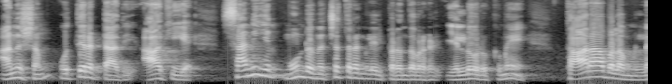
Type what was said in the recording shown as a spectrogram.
அனுஷம் உத்திரட்டாதி ஆகிய சனியின் மூன்று நட்சத்திரங்களில் பிறந்தவர்கள் எல்லோருக்குமே தாராபலம் உள்ள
